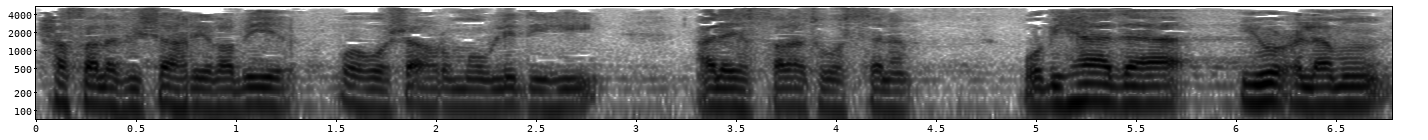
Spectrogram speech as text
حصل في شهر ربيع وهو شهر مولده عليه الصلاة والسلام. وبهذا يعلم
